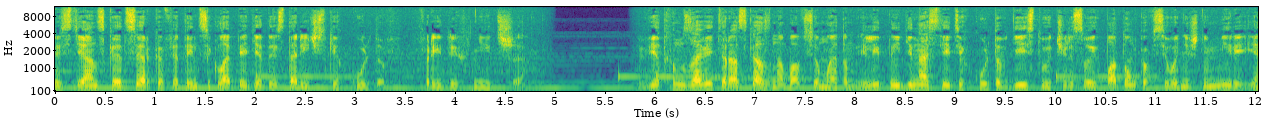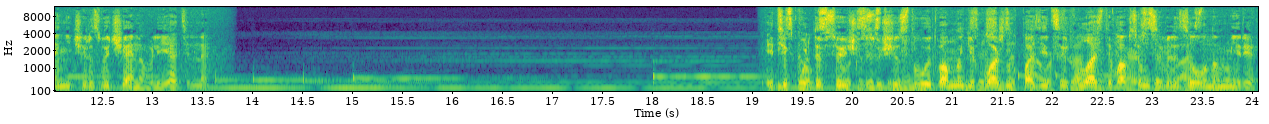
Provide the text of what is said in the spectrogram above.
Христианская церковь – это энциклопедия доисторических культов. Фридрих Ницше. В Ветхом Завете рассказано обо всем этом. Элитные династии этих культов действуют через своих потомков в сегодняшнем мире, и они чрезвычайно влиятельны. Эти культы все еще существуют во многих важных позициях власти во всем цивилизованном мире.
